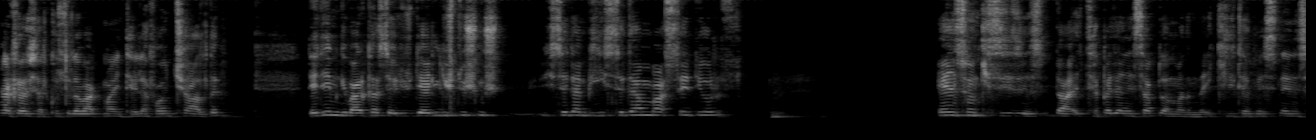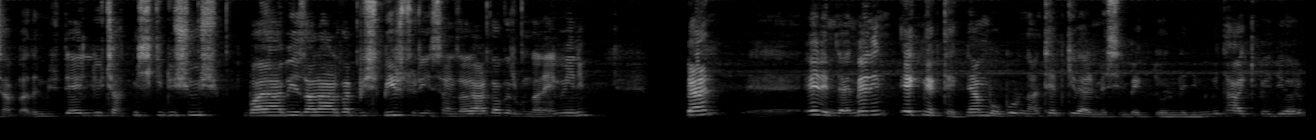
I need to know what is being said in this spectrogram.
Arkadaşlar kusura bakmayın telefon çaldı. Dediğim gibi arkadaşlar %53 düşmüş hisseden bir hisseden bahsediyoruz. En son ki siz daha tepeden hesaplamadım da ikili tepesinden hesapladım. %53 62 düşmüş. Bayağı bir zararda bir, bir sürü insan zarardadır bundan eminim. Ben e, elimden benim ekmek teknem bu. Buradan tepki vermesini bekliyorum dediğim gibi takip ediyorum.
